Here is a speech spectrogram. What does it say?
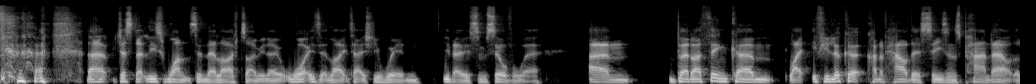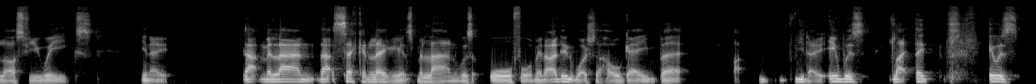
uh, just at least once in their lifetime. You know, what is it like to actually win? You know, some silverware. Um, but I think, um, like, if you look at kind of how their seasons panned out the last few weeks, you know, that Milan, that second leg against Milan was awful. I mean, I didn't watch the whole game, but uh, you know, it was like they, it was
